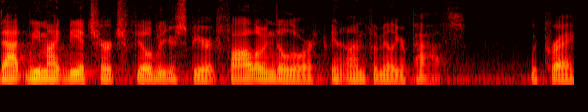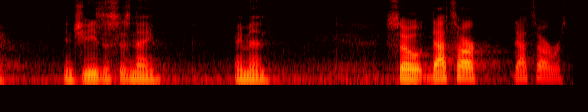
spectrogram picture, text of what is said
that we might be a church filled with your Spirit, following the Lord in unfamiliar paths. We pray in Jesus' name. Amen. So that's our, that's our response.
